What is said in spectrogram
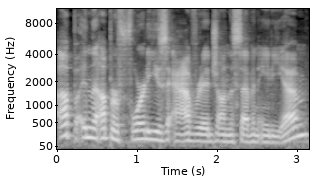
up in the upper 40s average on the 780M.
